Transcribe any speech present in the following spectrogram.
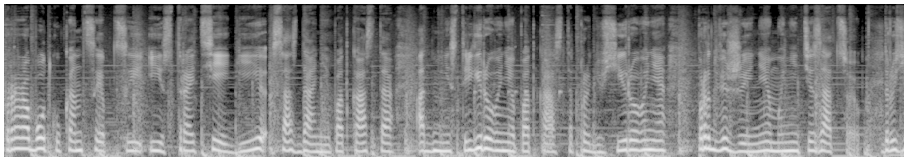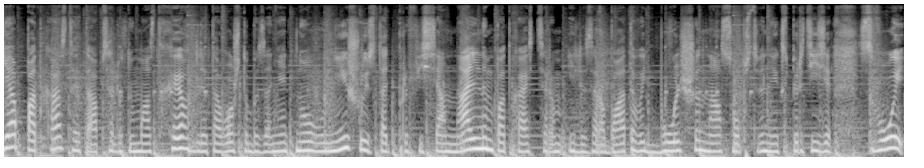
Проработку концепции и стратегии создания подкаста, администрирование подкаста, продюсирование, продвижение, монетизацию. Друзья, подкаст — это абсолютно must-have для того, чтобы занять новую нишу и стать профессиональным подкастером или зарабатывать зарабатывать больше на собственной экспертизе. Свой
